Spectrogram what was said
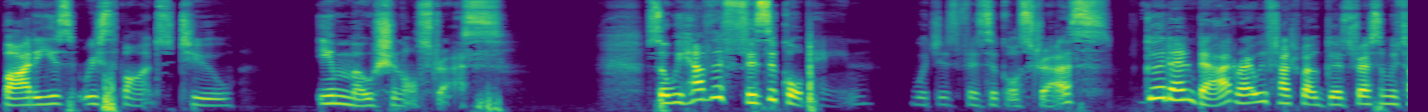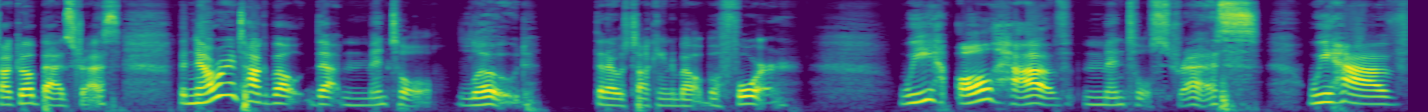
body's response to emotional stress. So we have the physical pain, which is physical stress, good and bad, right? We've talked about good stress and we've talked about bad stress. But now we're going to talk about that mental load that I was talking about before we all have mental stress. We have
